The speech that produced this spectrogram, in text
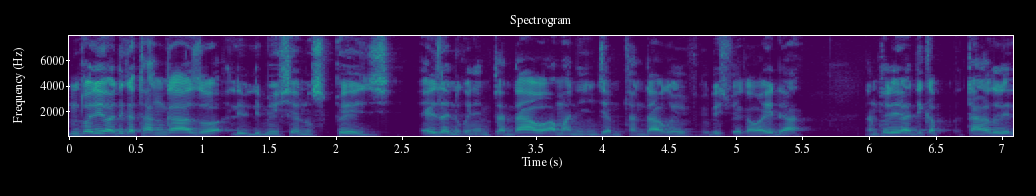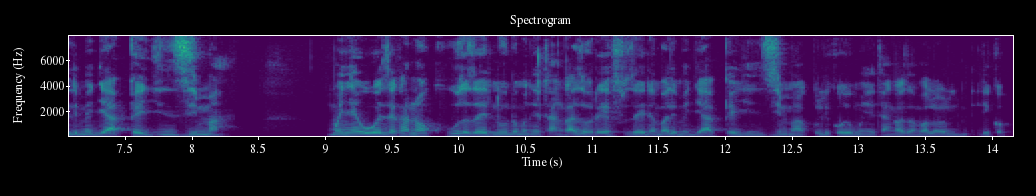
mtu aliyeandika tangazo li- limeishia nusu page aidha ni kwenye mtandao ama ni nje ya mtandao kwenye vifurushi vya kawaida na mtu aliyeandika tangazo limejaa page nzima. Mwenye uwezekano wa kuuza zaidi ni yule mwenye tangazo refu zaidi ambalo limejaa page nzima kuliko yule mwenye tangazo ambalo liko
